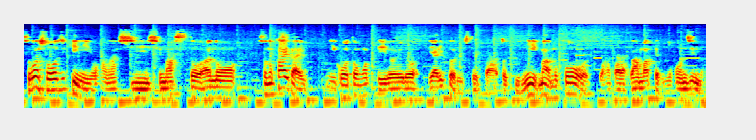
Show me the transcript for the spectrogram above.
すごい正直にお話ししますと、あの、その海外に行こうと思っていろいろやり取りしてた時に、まあ向こうで働く頑張ってる日本人の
